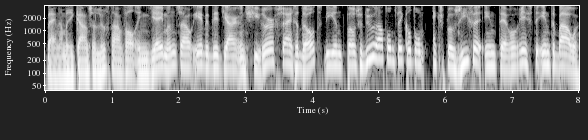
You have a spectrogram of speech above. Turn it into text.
Bij een Amerikaanse luchtaanval in Jemen zou eerder dit jaar een chirurg zijn gedood... die een procedure had ontwikkeld om explosieven in terroristen in te bouwen.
